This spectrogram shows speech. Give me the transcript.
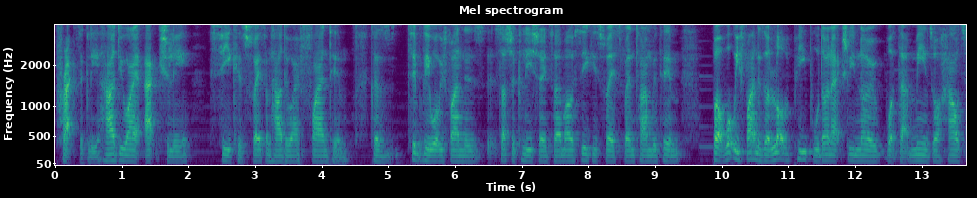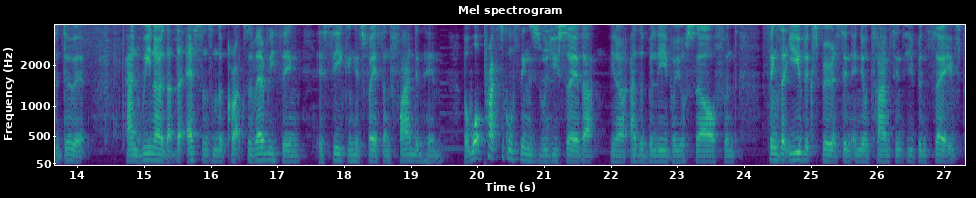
practically? How do I actually seek His face, and how do I find Him? Because typically, what we find is such a cliche term: "Oh, seek His face, spend time with Him." But what we find is a lot of people don't actually know what that means or how to do it. And we know that the essence and the crux of everything is seeking his face and finding him. But what practical things would you say that, you know, as a believer yourself and things that you've experienced in, in your time since you've been saved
